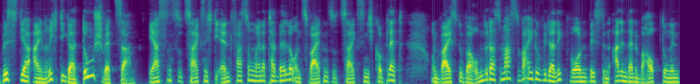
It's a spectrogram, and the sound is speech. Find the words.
bist ja ein richtiger Dummschwätzer. Erstens, du zeigst nicht die Endfassung meiner Tabelle und zweitens, du zeigst sie nicht komplett. Und weißt du, warum du das machst? Weil du widerlegt worden bist in allen deinen Behauptungen.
